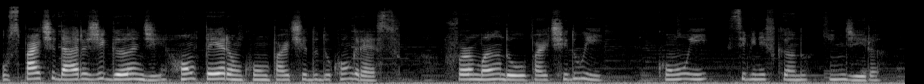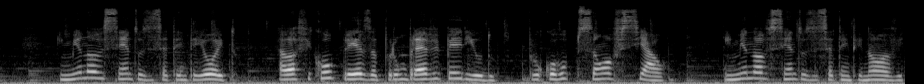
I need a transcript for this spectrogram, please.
os partidários de Gandhi romperam com o Partido do Congresso, formando o Partido I, com o I significando Indira. Em 1978, ela ficou presa por um breve período por corrupção oficial. Em 1979,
